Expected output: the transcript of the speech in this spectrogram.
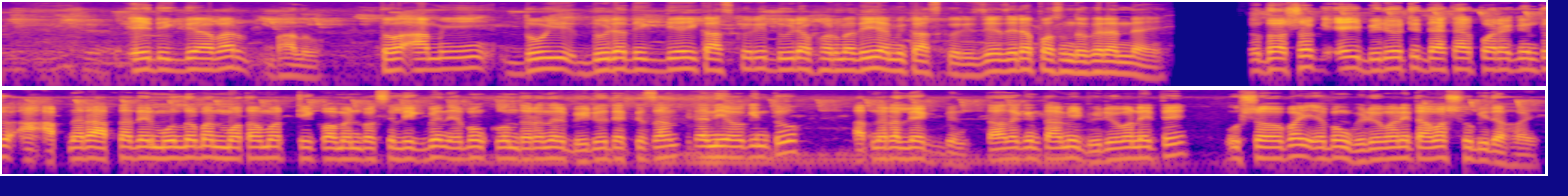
এই দিক দিয়ে আবার ভালো। তো আমি দুই, দুইটা দিক দিয়েই কাজ করি, দুইটা ফর্মা দিয়েই আমি কাজ করি, যে যেটা পছন্দ করে নেয়। তো দর্শক, এই ভিডিওটি দেখার পরে কিন্তু আপনারা আপনাদের মূল্যবান মতামতটি কমেন্ট বক্সে লিখবেন এবং কোন ধরনের ভিডিও দেখতে চান, এটা নিয়েও কিন্তু আপনারা লিখবেন। তাহলে কিন্তু আমি ভিডিও বানাইতে উৎসাহ পাই এবং ভিডিও বানাইতে আমার সুবিধা হয়।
